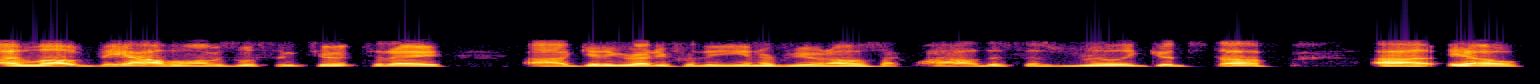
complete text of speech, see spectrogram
I love the album. I was listening to it today, uh, getting ready for the interview, and I was like, wow, this is really good stuff. Uh, you know,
